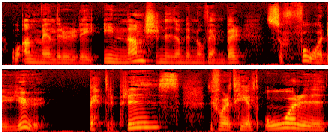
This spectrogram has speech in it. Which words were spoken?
och anmäler du dig innan 29 november så får du ju bättre pris, du får ett helt år i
